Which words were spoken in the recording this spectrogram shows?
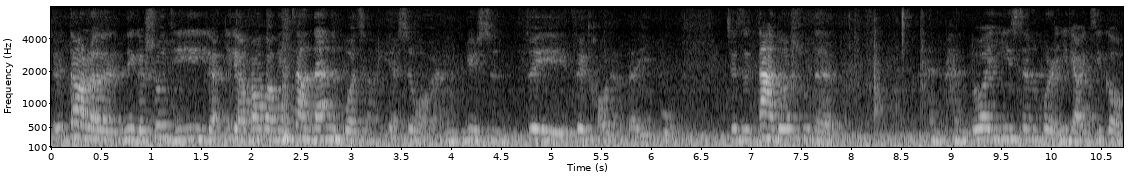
就是到了那个收集医疗医疗报告跟账单的过程，也是我们律师最最头疼的一步。就是大多数的很很多医生或者医疗机构，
